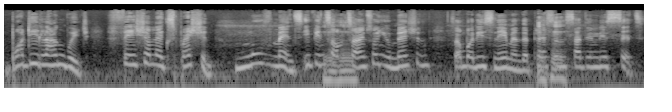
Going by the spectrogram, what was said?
body language, facial expression, movements. Even mm-hmm. sometimes when you mention somebody's name and the mm-hmm. person suddenly sits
